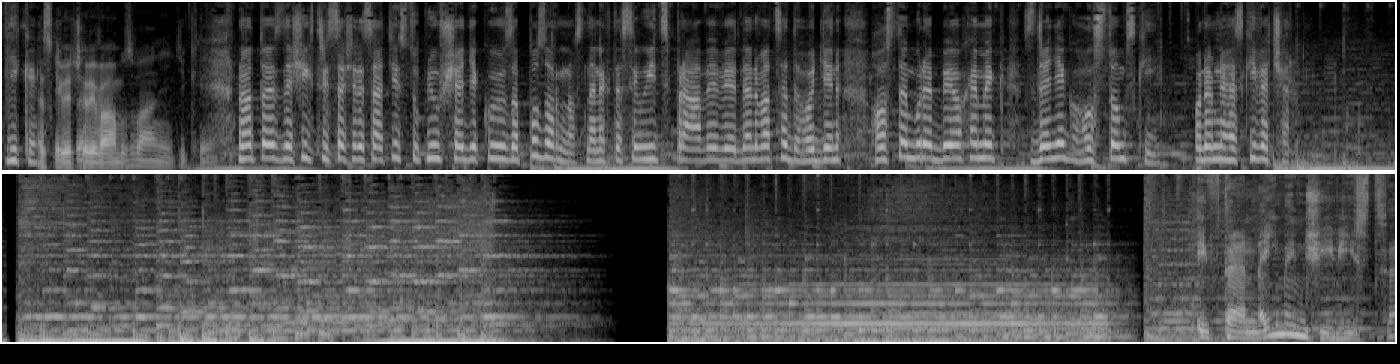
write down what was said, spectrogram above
Díky. Hezký večer i vám. Pozvání, díky. No a to je z dnešních 360 stupňů vše. Děkuji za pozornost. Nenechte si ujít zprávy v 21 hodin. Hostem bude biochemik Zdeněk Hostomský. Ode mne hezký večer. I v té nejmenší výzce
